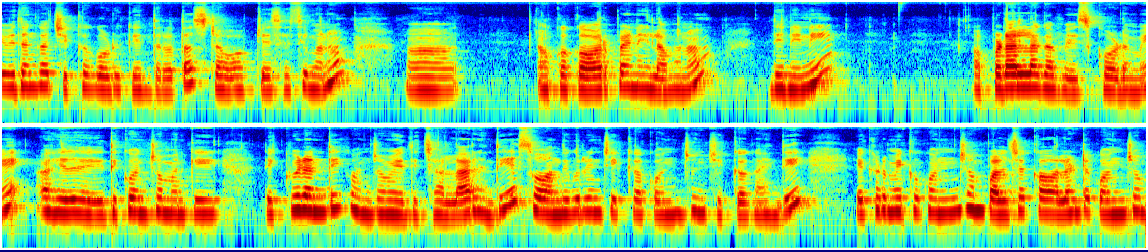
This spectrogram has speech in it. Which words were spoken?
ఈ విధంగా చిక్కగా ఉడికిన తర్వాత స్టవ్ ఆఫ్ చేసేసి మనం ఒక కవర్ పైన ఇలా మనం దీనిని అప్పడల్లాగా వేసుకోవడమే. ఇది కొంచెం మనకి లిక్విడ్ అంది కొంచెం ఇది చల్లారింది. సో అందు గురించి ఇక కొంచెం చిక్కగా అయింది. ఇక్కడ మీకు కొంచెం పల్చక్ కావాలంటే కొంచెం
